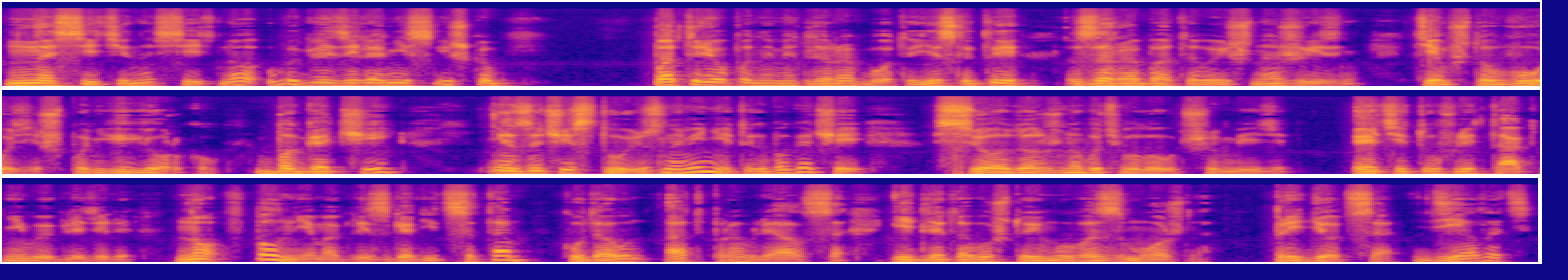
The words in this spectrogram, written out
носить и носить, но выглядели они слишком потрепанными для работы. Если ты зарабатываешь на жизнь тем, что возишь по Нью-Йорку богачей, зачастую знаменитых богачей, все должно быть в лучшем виде. Эти туфли так не выглядели, но вполне могли сгодиться там, куда он отправлялся, и для того, что ему возможно придется делать,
